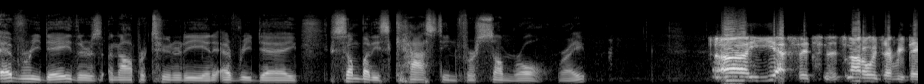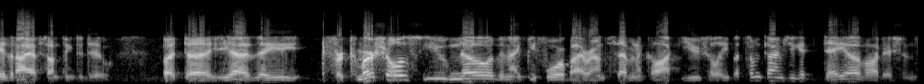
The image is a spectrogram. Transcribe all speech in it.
every day there's an opportunity, and every day somebody's casting for some role, right? Uh, yes, it's it's not always every day that I have something to do. But uh, yeah, they for commercials, you know the night before by around seven o'clock usually, but sometimes you get day of auditions.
